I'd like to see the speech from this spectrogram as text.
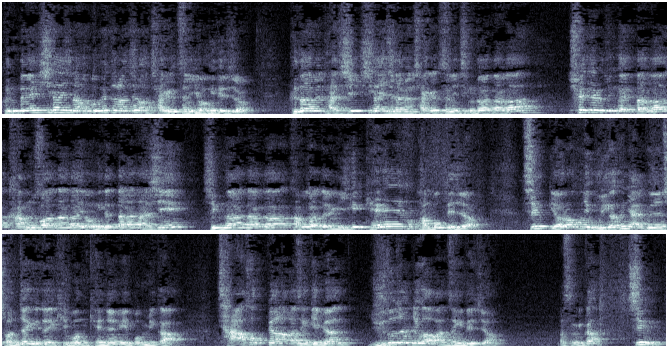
근데 시간이 지나면 또 회전하죠? 자격선이 0이 되죠. 그 다음에 다시 시간이 지나면 자격선이 증가하다가 최대로 증가했다가 감소하다가 0이 됐다가 다시 증가하다가 감소하다가 0. 이게 계속 반복되죠. 즉 여러분이 우리가 흔히 알고 있는 전자기도의 기본 개념이 뭡니까? 자속 변화가 생기면 유도 전류가 완성이 되죠. 맞습니까? 즉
